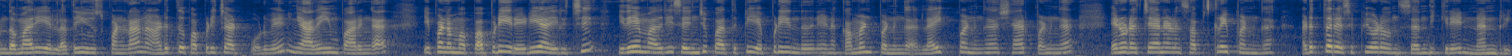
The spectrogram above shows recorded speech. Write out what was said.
அந்த மாதிரி எல்லாத்தையும் யூஸ் பண்ணலாம். நான் அடுத்து பப்படி சாட் போடுவேன். நீங்கள் அதையும் பாருங்கள் இப்போ நம்ம பப்படி ரெடி ஆயிருச்சு. இதே மாதிரி செஞ்சு பார்த்துட்டு எப்படி இருந்ததுன்னு எனக்கு கமெண்ட் பண்ணுங்கள் லைக் பண்ணுங்கள் ஷேர் பண்ணுங்கள் என்னோடய சேனலை சப்ஸ்கிரைப் பண்ணுங்கள் அடுத்த ரெசிபியோடு வந்து சந்திக்கிறேன். நன்றி.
